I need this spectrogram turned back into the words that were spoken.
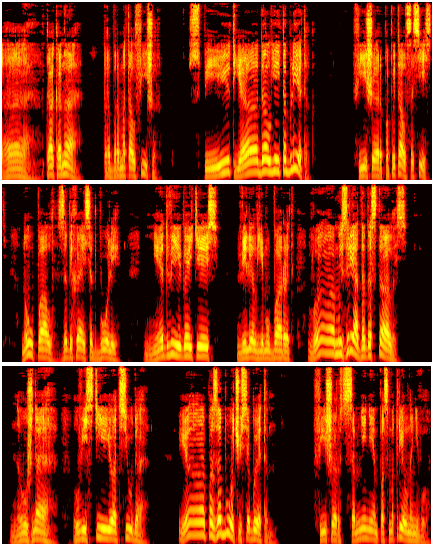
«А, как она?» — пробормотал Фишер. «Спит, я дал ей таблеток». Фишер попытался сесть, но упал, задыхаясь от боли. «Не двигайтесь», — велел ему Барретт, — вам изрядно досталось. Нужно увести ее отсюда. Я позабочусь об этом. Фишер с сомнением посмотрел на него.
